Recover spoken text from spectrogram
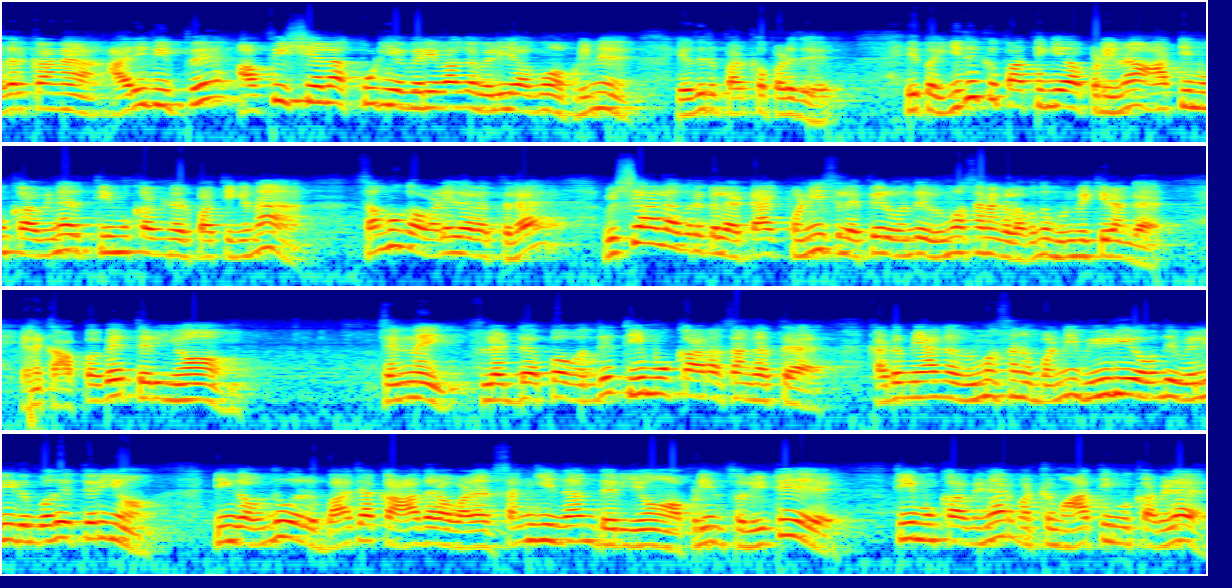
அதற்கான அறிவிப்பு அஃபிஷியலாக கூடிய விரைவாக வெளியாகும் அப்படின்னு எதிர்பார்க்கப்படுது. இப்போ இதுக்கு பார்த்தீங்க அப்படின்னா அதிமுகவினர் திமுகவினர் பார்த்தீங்கன்னா சமூக வலைதளத்தில் விஷால் அவர்களை அட்டாக் பண்ணி சில பேர் வந்து விமர்சனங்களை வந்து முன்வைக்கிறாங்க. எனக்கு அப்போவே தெரியும். சென்னை ஃப்ளட் அப்போ வந்து திமுக அரசாங்கத்தை கடுமையாக விமர்சனம் பண்ணி வீடியோ வந்து வெளியிடும் போதே தெரியும். நீங்கள் வந்து ஒரு பாஜக ஆதரவாளர் சங்கி தான் தெரியும் அப்படின்னு சொல்லிட்டு திமுகவினர் மற்றும் அதிமுகவினர்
